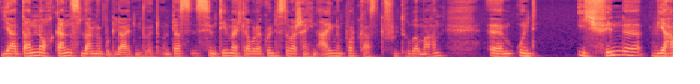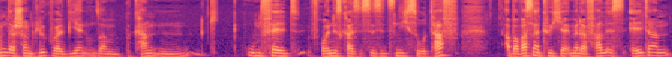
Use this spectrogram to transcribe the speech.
ja dann noch ganz lange begleiten wird. Und das ist ein Thema, ich glaube, da könntest du wahrscheinlich einen eigenen Podcast gefühlt drüber machen. Ähm, und ich finde, wir haben da schon Glück, weil wir in unserem bekannten Umfeld, Freundeskreis, ist es jetzt nicht so tough. Aber was natürlich ja immer der Fall ist, Eltern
